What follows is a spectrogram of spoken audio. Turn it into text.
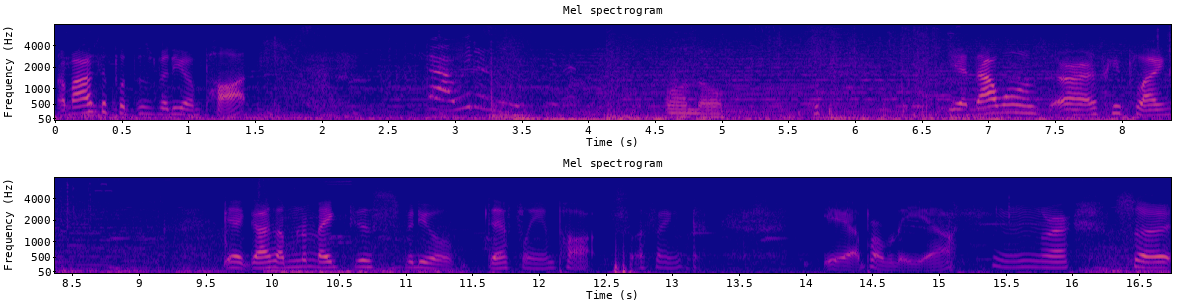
I might have to put this video in parts. Yeah, we didn't really see that. Oh no. Yeah, that one was. Alright, let's keep playing. Yeah, guys, I'm gonna make this video definitely in parts, I think. Yeah, probably, yeah. Mm, alright, so,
